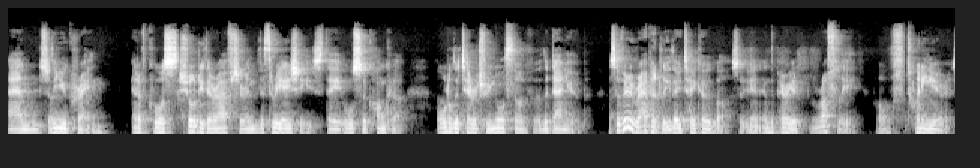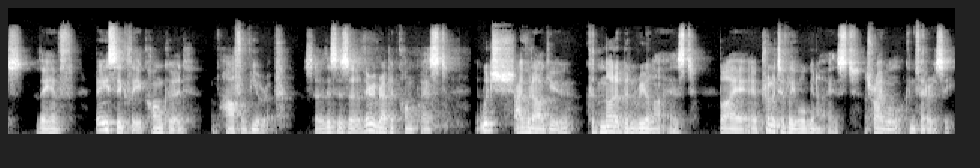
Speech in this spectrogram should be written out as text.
and the Ukraine. And of course, shortly thereafter, in the 380s, they also conquer all of the territory north of the Danube. So very rapidly, they take over. So in, in the period roughly of 20 years, they have basically conquered half of Europe. So this is a very rapid conquest, which I would argue could not have been realized by a primitively organized tribal confederacy.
